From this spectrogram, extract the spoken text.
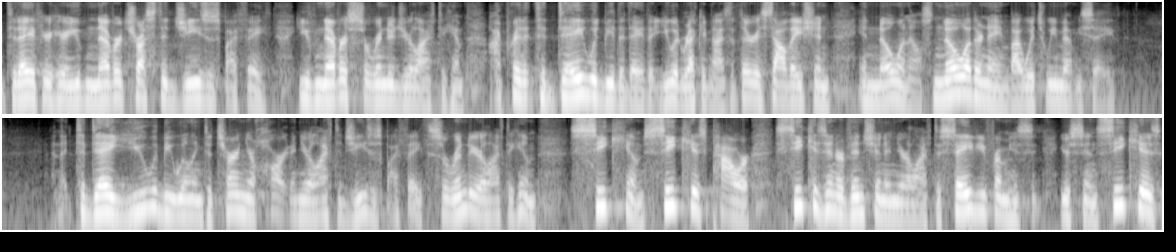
And today, if you're here, you've never trusted Jesus by faith, you've never surrendered your life to Him. I pray that today would be the day that you would recognize that there is salvation in no one else, no other name by which we may be saved. And that today you would be willing to turn your heart and your life to Jesus by faith, surrender your life to Him, seek Him, seek His power, seek His intervention in your life to save you from his, your sins, seek his,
